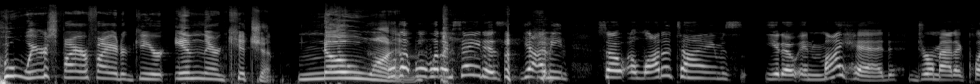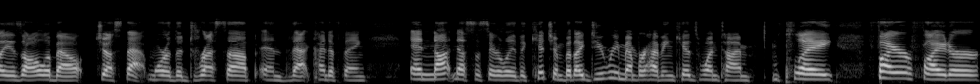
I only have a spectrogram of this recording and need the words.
Who wears firefighter gear in their kitchen? No one. Well, that, well, what I'm saying is, yeah, I mean, so a lot of times, you know, in my head, dramatic play is all about just that, more of the dress up and that kind of thing, and not necessarily the kitchen. But I do remember having kids one time play firefighter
